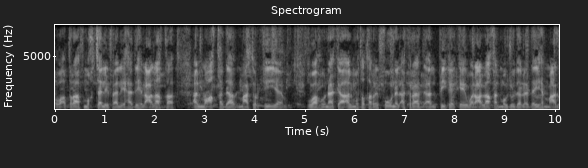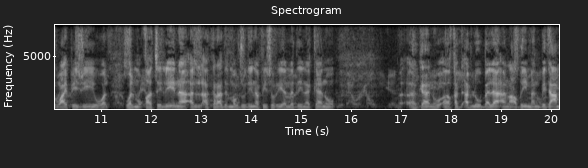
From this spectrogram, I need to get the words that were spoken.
وأطراف مختلفة لهذه العلاقة المعقدة مع تركيا وهناك المتطرفون الأكراد ال PKK والعلاقة الموجودة لديهم مع ال YPG والمقاتلين الأكراد الموجودين في سوريا الذين كانوا كانوا قد أبلوا بلاء عظيما بدعم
